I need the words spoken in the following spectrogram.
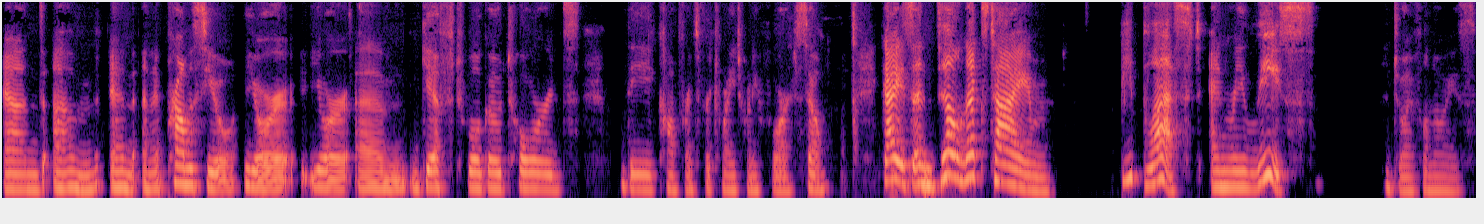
and um, and and I promise you, your your um, gift will go towards the conference for 2024. So, guys, until next time, be blessed and release a joyful noise.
